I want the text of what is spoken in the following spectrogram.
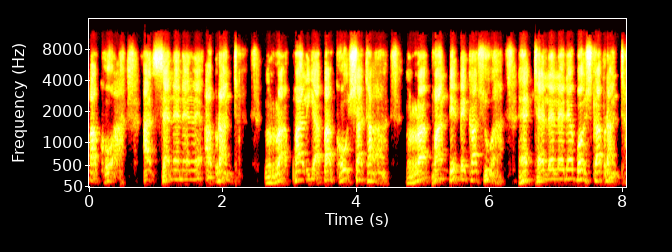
Bakoa, Azenene Abranta, Rapalia Rapande Bekazua, Etelele Boshka Branta,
